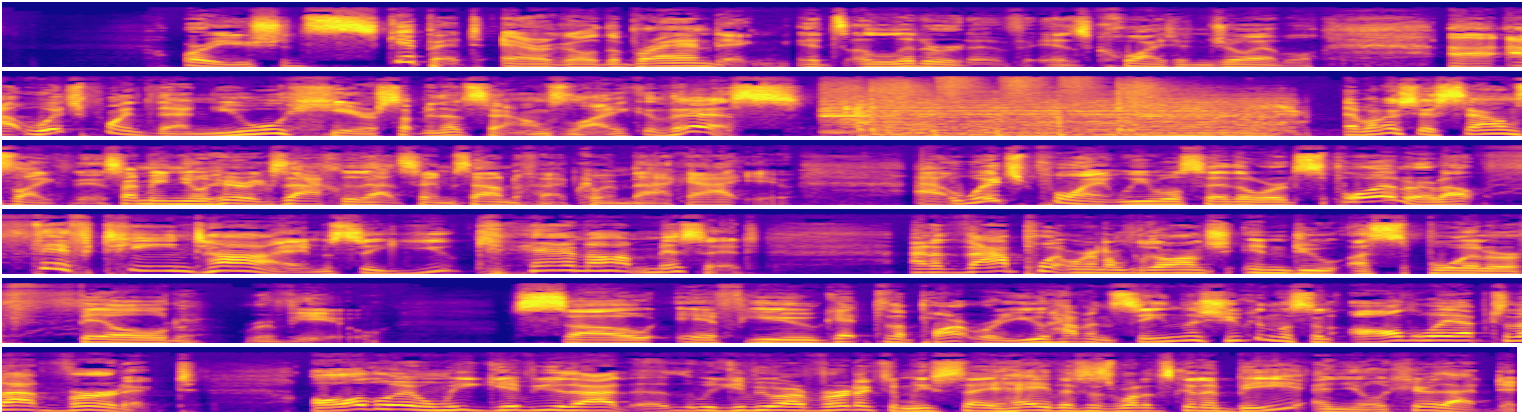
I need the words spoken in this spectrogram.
or you should skip it. Ergo, the branding. It's alliterative. It's quite enjoyable. Uh, at which point, then you will hear something that sounds like this. And when I say sounds like this, I mean you'll hear exactly that same sound effect coming back at you. At which point we will say the word spoiler about 15 times, so you cannot miss it. And at that point, we're going to launch into a spoiler filled review. So if you get to the part where you haven't seen this, you can listen all the way up to that verdict. All the way when we give you that, uh, we give you our verdict and we say, hey, this is what it's going to be. And you'll hear that.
